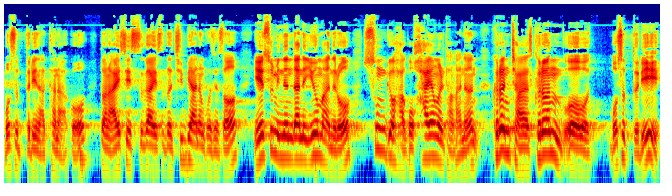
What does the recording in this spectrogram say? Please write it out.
모습들이 나타나고 또는 ISIS가 있어도 지배하는 곳에서 예수 믿는다는 이유만으로 순교하고 화형을 당하는 그런 자 그런 뭐 모습들이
